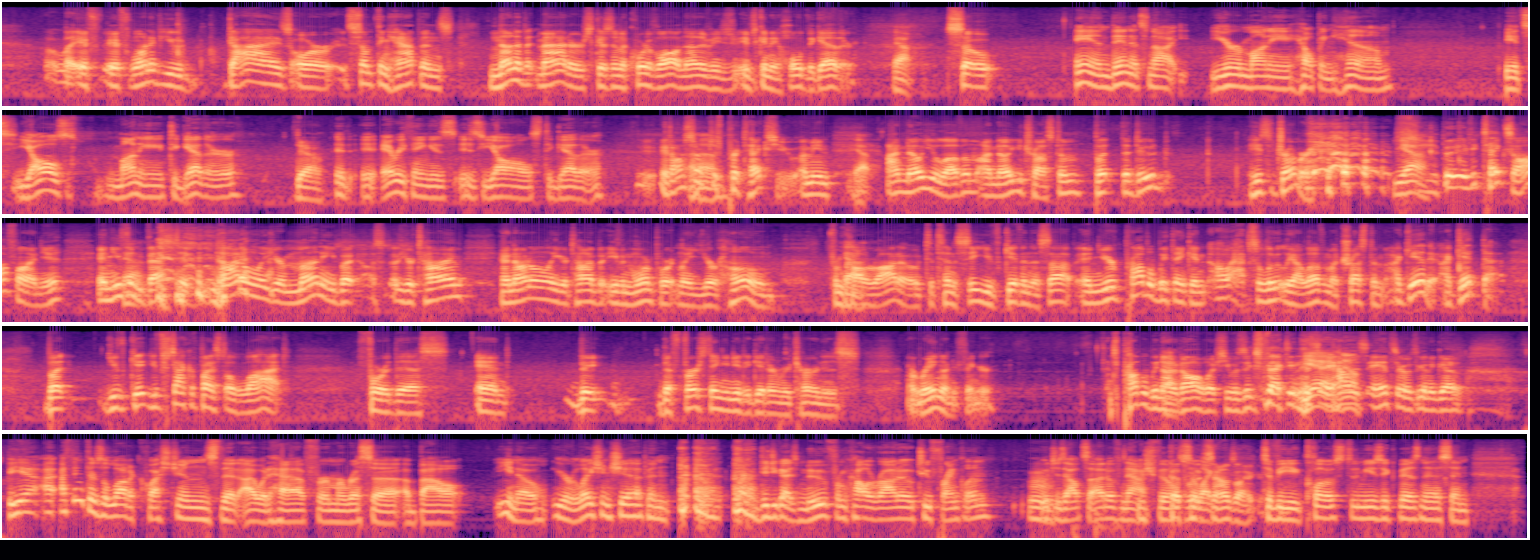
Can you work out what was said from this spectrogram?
If if one of you dies or something happens, none of it matters because in a court of law, none of it is, is going to hold together. yeah. So And then it's not your money helping him. It's y'all's money together. yeah, It, it, everything is is y'all's together. It also just um, protects you. I mean, Yep. I know you love him. I know you trust him, but the dude, he's a drummer. Yeah. But if he takes off on you and you've Yeah. invested not only your money, but your time, and not only your time, but even more importantly, your home from Yeah. Colorado to Tennessee, you've given this up. And you're probably thinking, oh, absolutely, I love him. I trust him. I get it. I get that. But you've get you've sacrificed a lot for this and the the first thing you need to get in return is a ring on your finger. It's probably not Yeah. at all what she was expecting to Yeah, say how no. this answer was going to go. Yeah, I, I think there's a lot of questions that I would have for Marissa about, you know, your relationship and did you guys move from Colorado to Franklin, hmm. which is outside of Nashville? That's what it sounds like. To be close to the music business. And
